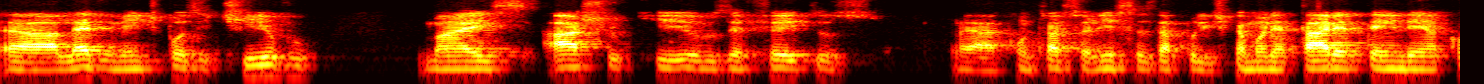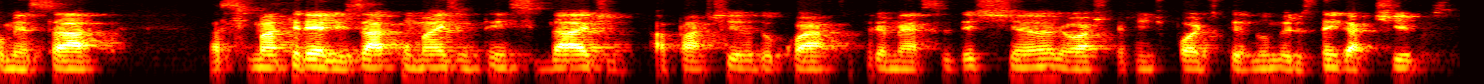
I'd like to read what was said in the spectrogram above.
uh, levemente positivo, mas acho que os efeitos uh, contracionistas da política monetária tendem a começar a se materializar com mais intensidade a partir do quarto trimestre deste ano. Eu acho que a gente pode ter números negativos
